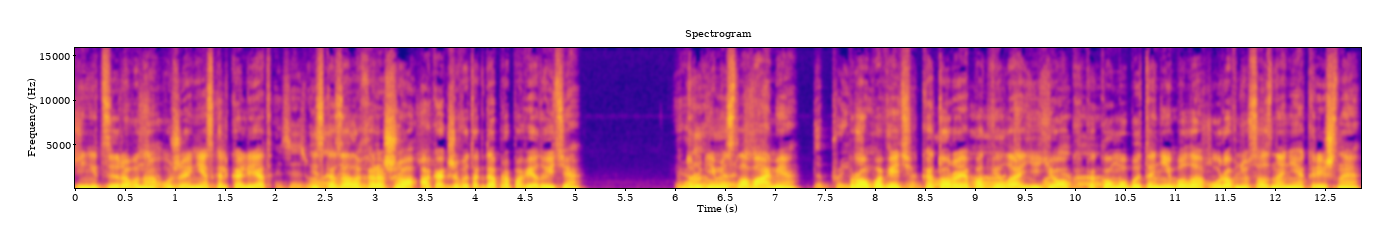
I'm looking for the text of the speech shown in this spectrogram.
инициирована уже несколько лет и сказала, хорошо, а как же вы тогда проповедуете? Другими словами, проповедь, которая подвела ее к какому бы то ни было уровню сознания Кришны,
